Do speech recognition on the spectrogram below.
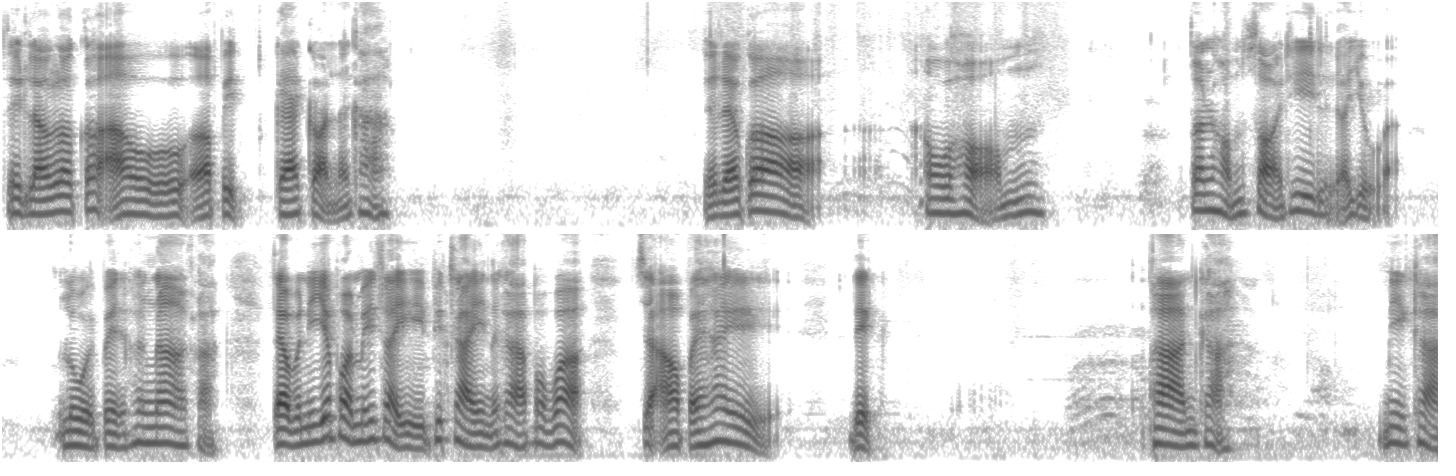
เสร็จแล้วเราก็เอาเอ่อปิดแก๊สก่อนนะคะ เสร็จแล้วก็เอาหอม ต้นหอมซอยที่เหลืออยู่อะ โรยไปข้างหน้าค่ะ แต่วันนี้ยาพรไม่ใส่พริกไทยนะคะ เพราะว่าจะเอาไปให้เด็กทานค่ะ มีค่ะ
